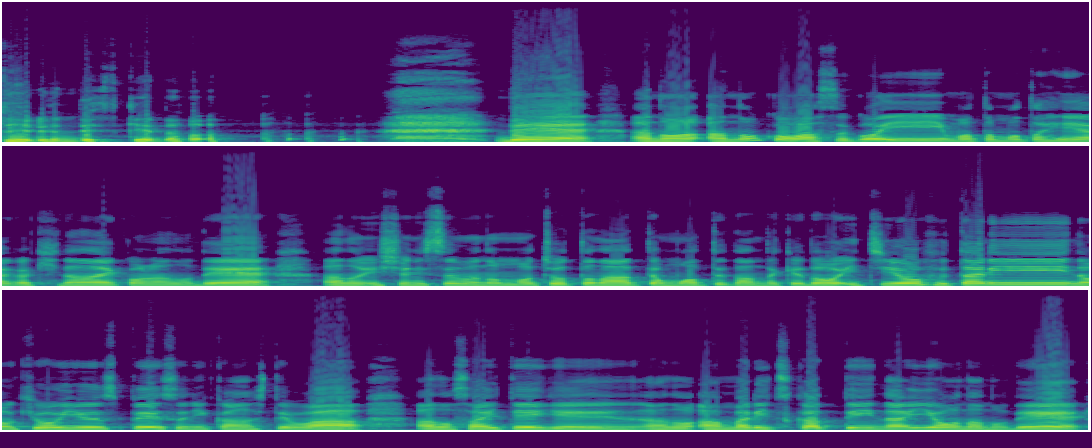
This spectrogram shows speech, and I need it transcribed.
でるんですけど、で、あの、あの子はすごい、もともと部屋が汚い子なので、あの、一緒に住むのもちょっとなって思ってたんだけど、一応二人の共有スペースに関しては、あの、最低限、あの、あんまり使っていないようなので、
